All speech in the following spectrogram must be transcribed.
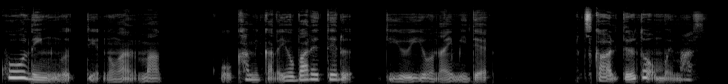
calling っていうのが、まあ、こう神から呼ばれてるっていうような意味で使われてると思います。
